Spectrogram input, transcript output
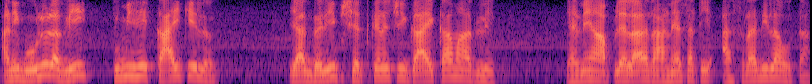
आणि बोलू लागली तुम्ही हे काय केलं? या गरीब शेतकऱ्याची गाय का मारलीत? याने आपल्याला राहण्यासाठी आसरा दिला होता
